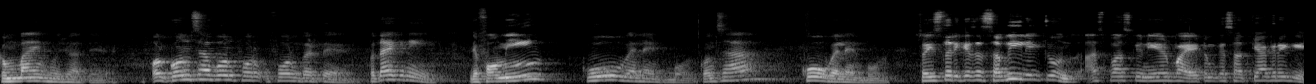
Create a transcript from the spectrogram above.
कंबाइन हो जाते हैं। और कौन सा बॉन्ड फॉर्म करते हैं? पता है कि नहीं? द फॉर्मिंग कोवेलेंट बॉन्ड कौन सा? कोवेलेंट बॉन्ड सो इस तरीके से सभी इलेक्ट्रॉन्स आसपास के नियर बाय एटम के साथ क्या करेंगे?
